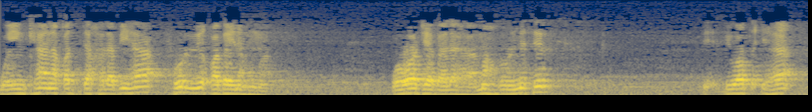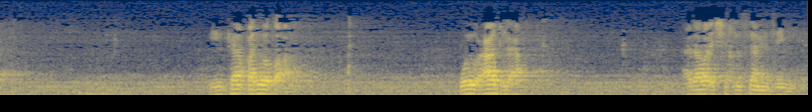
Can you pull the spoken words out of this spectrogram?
وإن كان قد دخل بها فرق بينهما. ووجب لها مهر المثل بوطئها إن كان قد وطأها. ويعاد العقد. على رأي الشيخ الإسلام ابن تيمية.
